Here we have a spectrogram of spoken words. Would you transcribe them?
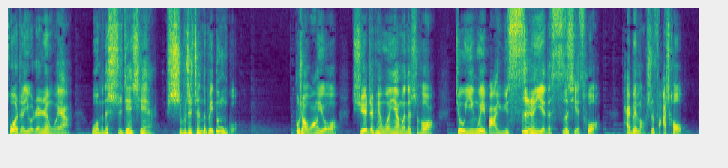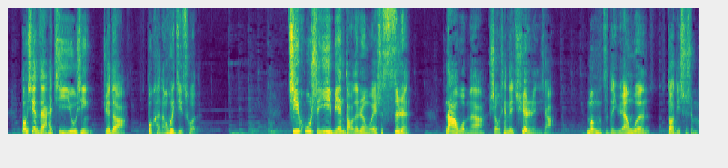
或者有人认为啊，我们的时间线是不是真的被动过？不少网友学这篇文言文的时候，就因为把于斯人也的“斯”写错，还被老师罚抄，到现在还记忆犹新，觉得不可能会记错的。几乎是一边倒的认为是私人。那我们啊，首先得确认一下孟子的原文到底是什么。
